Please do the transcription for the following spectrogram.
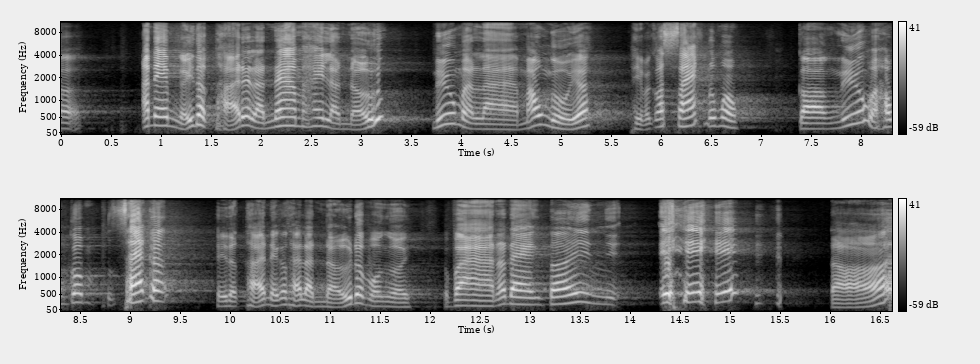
À, Anh em nghĩ thực thể đây là nam hay là nữ? Nếu mà là máu người á Thì phải có xác đúng không? Còn nếu mà không có xác á Thì thực thể này có thể là nữ đó mọi người. Và nó đang tới Đó.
